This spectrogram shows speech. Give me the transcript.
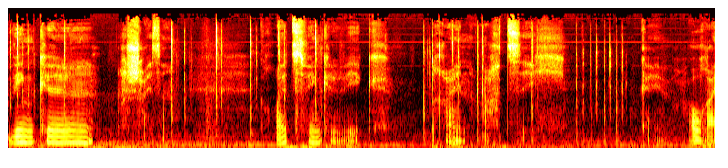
Winkel. Ach, scheiße. Kreuzwinkelweg 83. Okay, hau rein.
